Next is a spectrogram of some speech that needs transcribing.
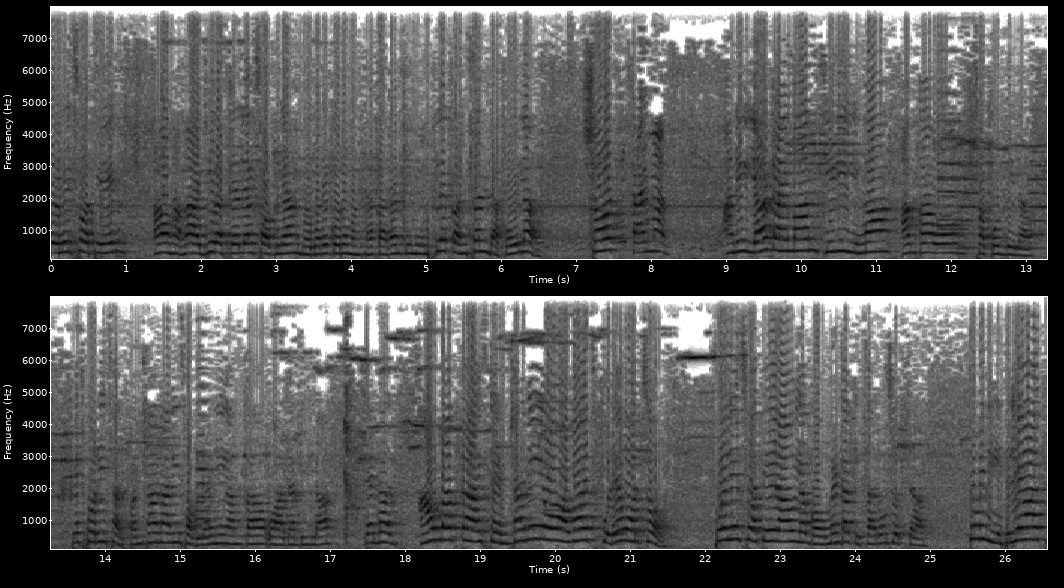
Police वतीन हांव हांगा हाजीर आसलेल्या सगल्यांक देव बरें करूं म्हणटा कारण तिणी इतलें कन्सर्न दाखयला शॉर्ट टायमान आनी ह्या टायमान तिणी हिंगा आमकां हो सपोर्ट दिला. तेच परी सरपंचान आनी सगळ्यांनी आमकां हो आदार दिला. तेन्ना हांव मागता आयज तेंच्यांनी हो आवाज फुडें व्हरचो पयले स्वतेर हांव ह्या गव्हर्मेंटाक विचारूंक सोदता. तुमी न्हिदल्यात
